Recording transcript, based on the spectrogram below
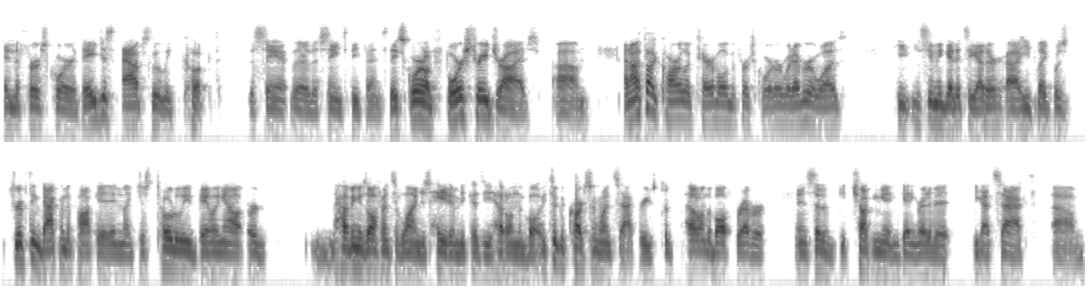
in the first quarter, they just absolutely cooked the Saint the, the Saints defense. They scored on four straight drives. Um, and I thought Carr looked terrible in the first quarter, whatever it was he, he seemed to get it together. Uh, he like was drifting back in the pocket and like just totally bailing out or having his offensive line just hate him because he held on the ball. He took a Carson Wentz sack where he just took held on the ball forever, and instead of chucking it and getting rid of it, he got sacked. Um,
